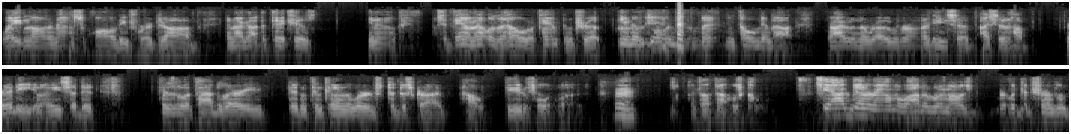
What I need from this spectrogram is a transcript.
waiting on a NASA quality for a job, and I got to pick his, you know, I said, damn, that was a hell of a camping trip. You know, going to the moon and told me about driving the rover on it. He said, I said, how pretty, you know, he said that his vocabulary didn't contain the words to describe how beautiful it was. Hmm. I thought that was cool. See, I've been around a lot of them. I was really good friends with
